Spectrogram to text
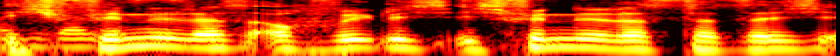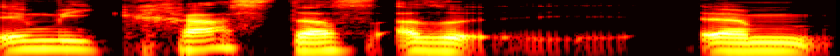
ich finde das auch wirklich, ich finde das tatsächlich irgendwie krass, dass, also, ähm,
